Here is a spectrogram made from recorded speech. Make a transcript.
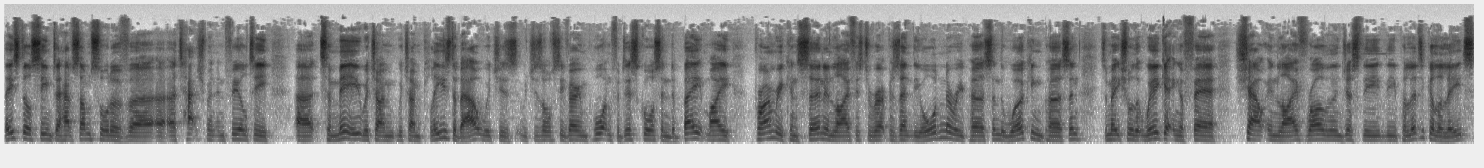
they still seem to have some sort of uh, attachment and fealty uh, to me, which I'm which I'm pleased about, which is which is obviously very important for discourse and debate. My primary concern in life is to represent the ordinary person, the working person, to make sure that we're getting a fair shout in life rather than just the, the political elites.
